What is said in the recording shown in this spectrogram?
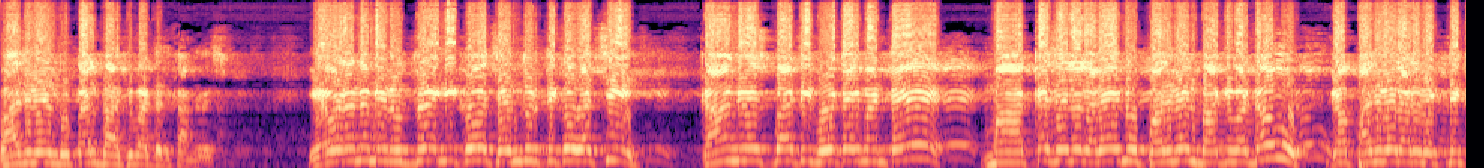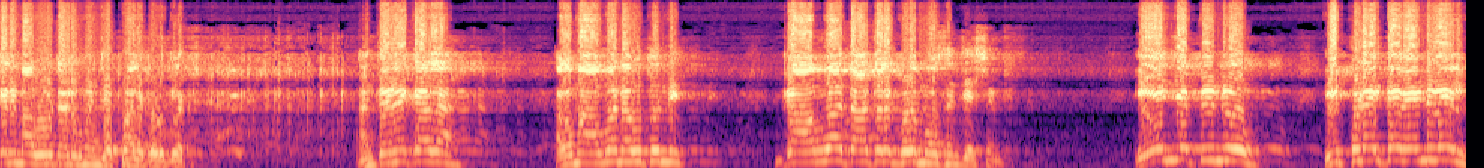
పదివేల రూపాయలు బాకీ పడ్డది కాంగ్రెస్. ఎవడన్నా మీరు రుద్రంగికో చందుర్తికో వచ్చి కాంగ్రెస్ పార్టీకి ఓటేయమంటే మా అక్క చెల్లెలు అరే నువ్వు పదివేలు బాకీ పడ్డావు ఇంకా పదివేలు అడగట్టినాకనే మా ఓటు అడుగుమని చెప్పాలి కొడుకులకు. అంతేనే కాదా? అవ మా అవ్వ నవ్వుతుంది. ఇంకా అవ్వ తాతలకు కూడా మోసం చేసింది. ఏం చెప్పిండ్రు? ఇప్పుడైతే రెండు వేలు.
